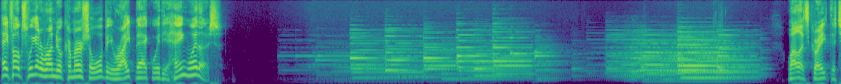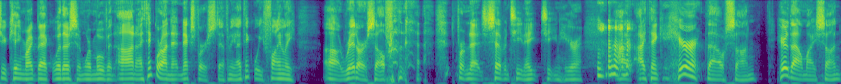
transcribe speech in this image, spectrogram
Hey, folks, we got to run to a commercial. We'll be right back with you. Hang with us. Well, it's great that you came right back with us and we're moving on. I think we're on that next verse, Stephanie. I think we finally uh, rid ourselves from that, from that 17, 18 here. I, I think, Hear thou, son, Hear thou, my son,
